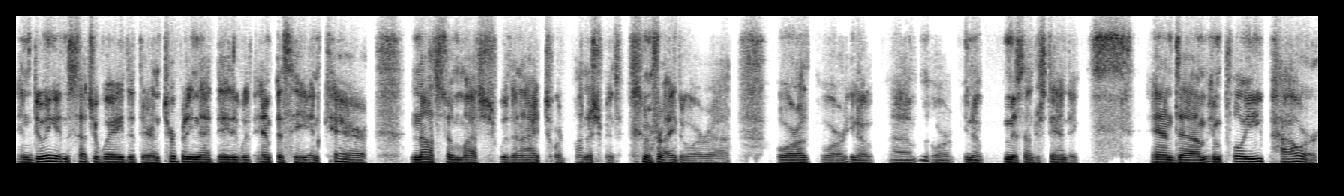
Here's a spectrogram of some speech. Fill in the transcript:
and doing it in such a way that they're interpreting that data with empathy and care, not so much with an eye toward punishment, right, or uh, or or you know um, or you know misunderstanding. And um, employee power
